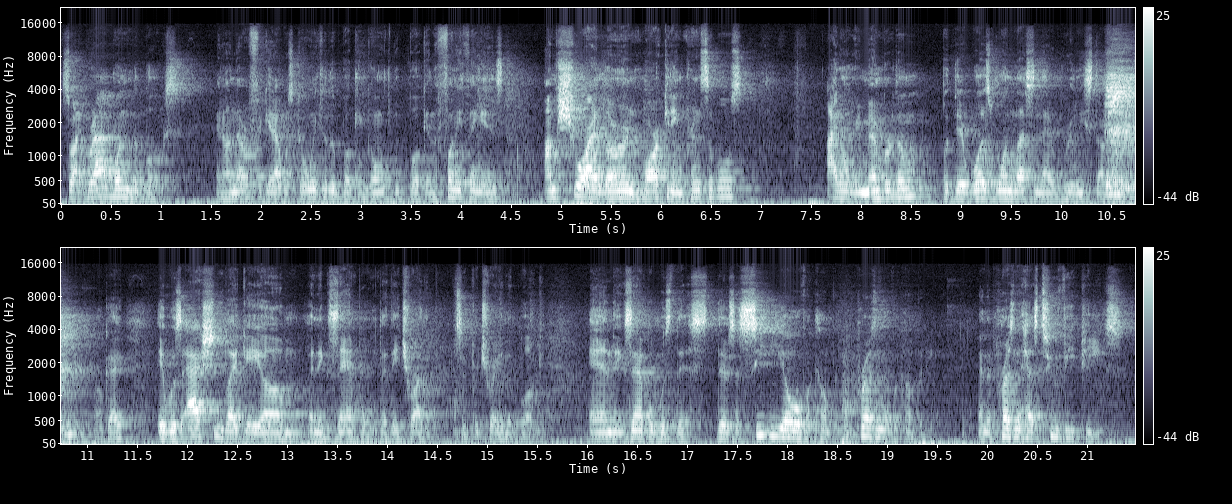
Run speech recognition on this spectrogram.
So I grabbed one of the books. And I'll never forget, I was going through the book and going through the book. And the funny thing is, I'm sure I learned marketing principles. I don't remember them, but there was one lesson that really stuck with me. Okay, it was actually like a um, an example that they tried to, to portray in the book, and the example was this: there's a CEO of a company, president of a company, and the president has two VPs,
